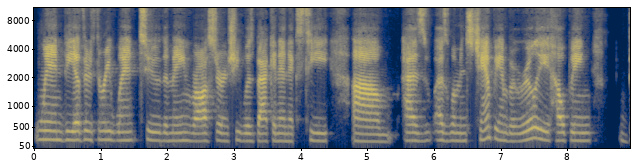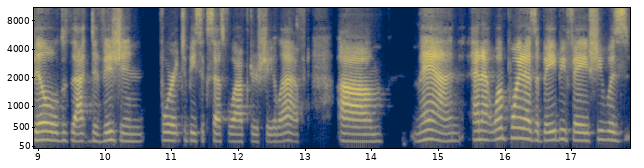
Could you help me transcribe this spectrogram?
when the other three went to the main roster and she was back in NXT um, as as women's champion, but really helping build that division for it to be successful after she left. Um, man, and at one point as a baby face, she was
